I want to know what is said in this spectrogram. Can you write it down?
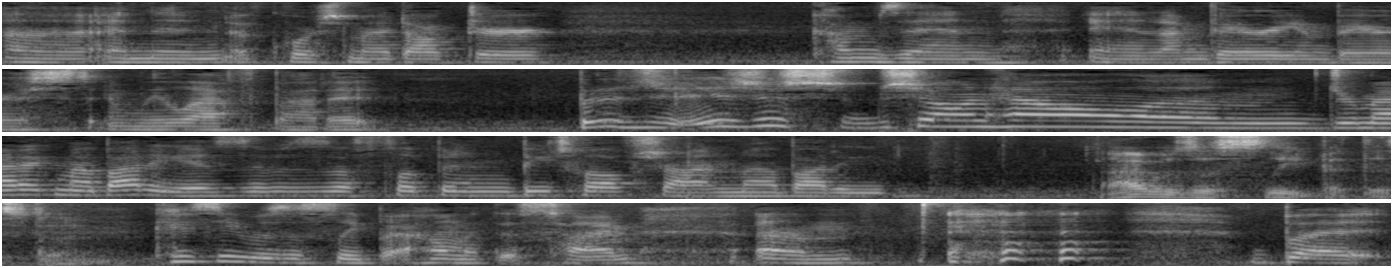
uh, and then of course my doctor comes in and i'm very embarrassed and we laugh about it but it's, it's just showing how um, dramatic my body is it was a flipping b12 shot in my body I was asleep at this time. casey was asleep at home at this time um, but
